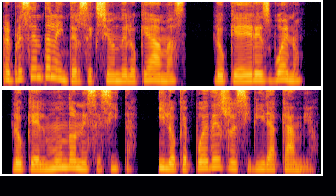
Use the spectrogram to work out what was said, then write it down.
Representa la intersección de lo que amas, lo que eres bueno, lo que el mundo necesita, y lo que puedes recibir a cambio.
